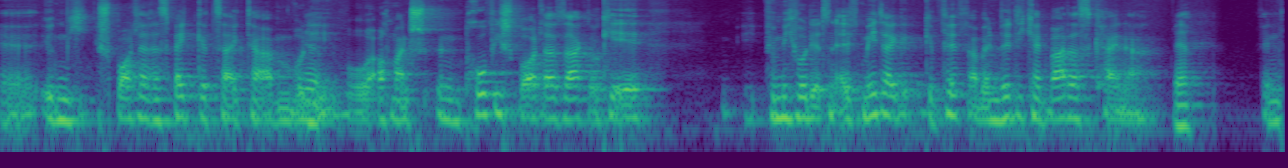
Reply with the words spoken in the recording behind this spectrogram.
äh, irgendwie Sportler Respekt gezeigt haben, wo, Ja. die, wo auch mal ein, ein Profisportler sagt, okay, für mich wurde jetzt ein Elfmeter ge- gepfiffen, aber in Wirklichkeit war das keiner. Ja, Wenn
